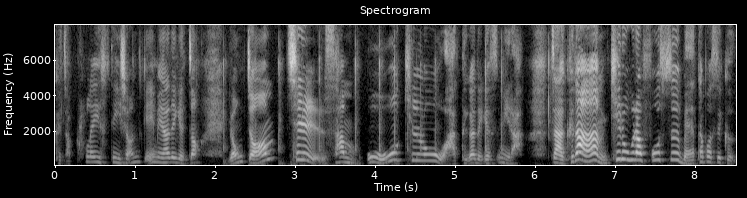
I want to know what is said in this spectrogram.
그죠. 플레이스테이션 게임 해야 되겠죠. 0.735kW가 되겠습니다. 자, 그 다음 킬로그램 포스 메타퍼세크.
